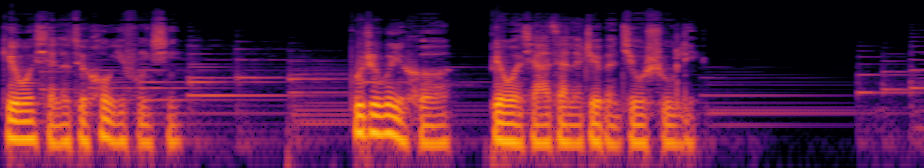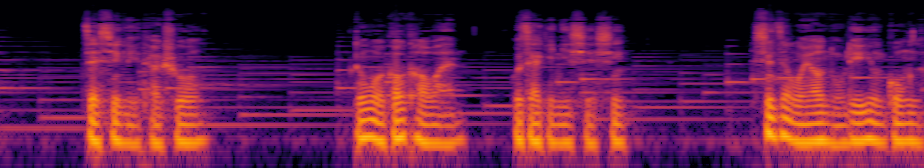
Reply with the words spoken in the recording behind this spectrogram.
给我写了最后一封信。不知为何，被我夹在了这本旧书里。在信里，他说：“等我高考完，我再给你写信。现在我要努力用功了，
